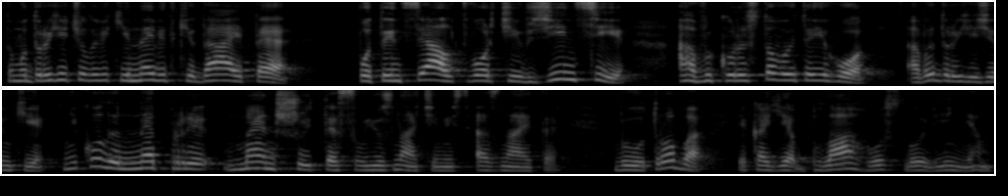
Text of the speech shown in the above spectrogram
Тому, дорогі чоловіки, не відкидайте потенціал творчий в жінці, а використовуйте його. А ви, дорогі жінки, ніколи не применшуйте свою значимість, а знайте, ви утроба, яка є благословінням.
